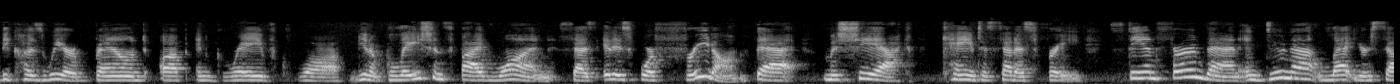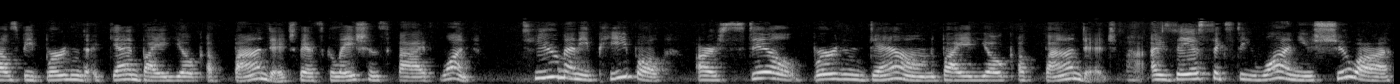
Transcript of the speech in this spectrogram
because we are bound up in grave cloth. You know, Galatians 5 1 says it is for freedom that Mashiach came to set us free. Stand firm then and do not let yourselves be burdened again by a yoke of bondage. That's Galatians 5 1. Too many people are still burdened down by a yoke of bondage. Isaiah 61, Yeshua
